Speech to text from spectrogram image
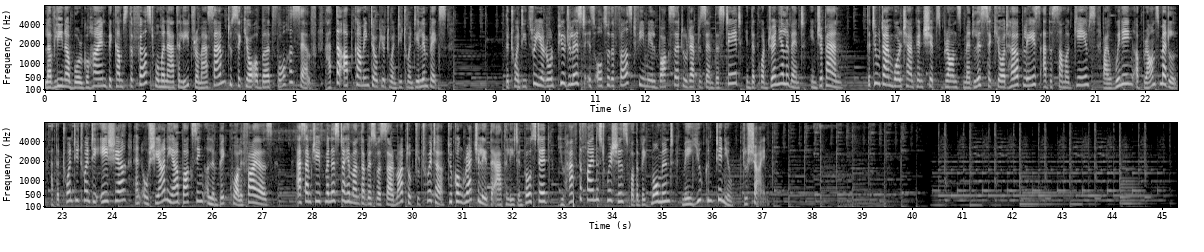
Lovlina Borgohain becomes the first woman athlete from Assam to secure a berth for herself at the upcoming Tokyo 2020 Olympics. The 23 year old pugilist is also the first female boxer to represent the state in the quadrennial event in Japan. The two time World Championships bronze medalist secured her place at the Summer Games by winning a bronze medal at the 2020 Asia and Oceania Boxing Olympic qualifiers. Assam Chief Minister Himanta Biswa Sarma took to Twitter to congratulate the athlete and posted, You have the finest wishes for the big moment. May you continue to shine.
